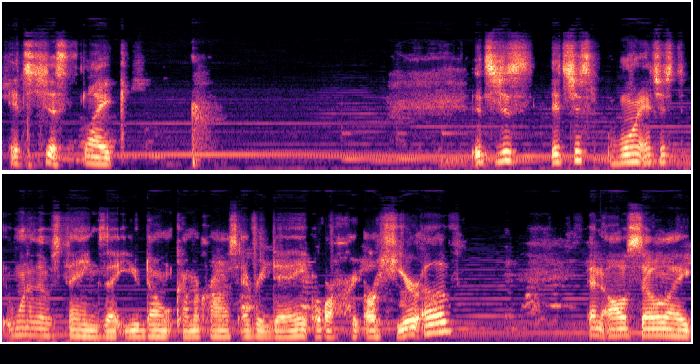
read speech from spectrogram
it's just like it's just it's just one it's just one of those things that you don't come across every day or or hear of and also like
